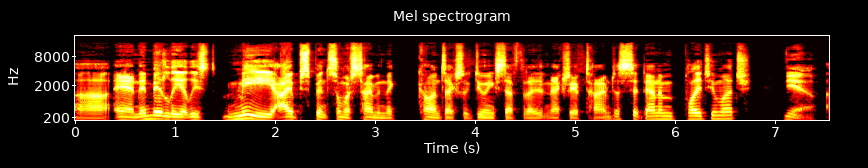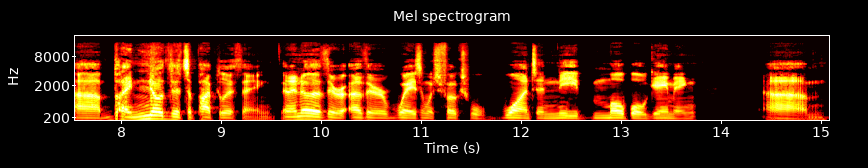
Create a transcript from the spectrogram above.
Uh, and admittedly, at least me, I've spent so much time in the cons actually doing stuff that I didn't actually have time to sit down and play too much. Yeah. Uh, but I know that it's a popular thing, and I know that there are other ways in which folks will want and need mobile gaming. Um,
